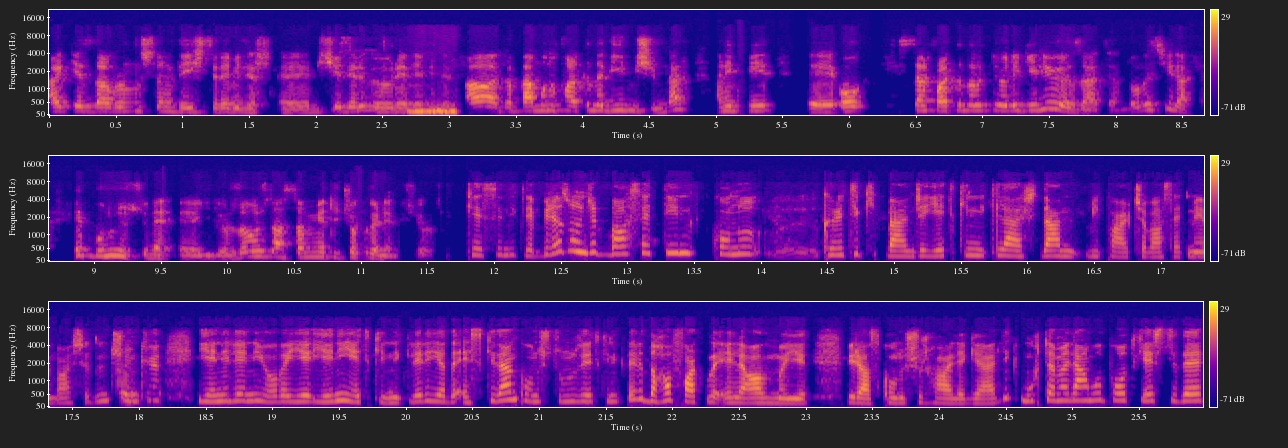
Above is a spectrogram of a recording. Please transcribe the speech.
herkes davranışlarını değiştirebilir. E, bir şeyleri öğrenebilir. Aa ben bunun farkında değilmişim der. Hani bir e, o kişisel farkındalık da öyle geliyor ya zaten. Dolayısıyla hep bunun üstüne e, gidiyoruz. O yüzden samimiyeti çok önemsiyoruz. Kesinlikle. Biraz önce bahsettiğin konu e, kritik bence yetkinliklerden bir parça bahsetmeye başladın. Çünkü evet. yenileniyor ve ye- yeni yetkinlikleri ya da eskiden konuştuğumuz yetkinlikleri daha farklı ele almayı biraz konuşur hale geldik. Muhtemelen bu podcast'i de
